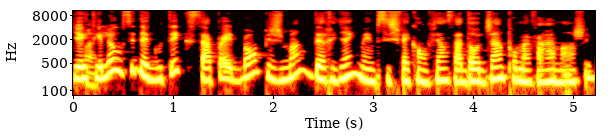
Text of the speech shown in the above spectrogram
il a été là aussi de goûter que ça peut être bon, puis je manque de rien, même si je fais confiance à d'autres gens pour me faire à manger.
